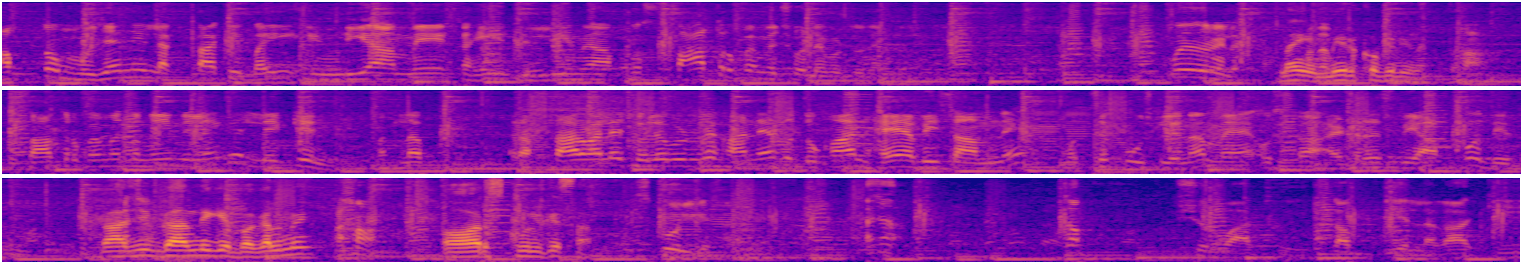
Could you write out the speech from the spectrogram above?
अब तो मुझे नहीं लगता कि भाई इंडिया में कहीं दिल्ली में आपको सात रुपए में छोले भटूरे मिलेंगे। मुझे तो नहीं लगता। नहीं मेरे को भी नहीं लगता। हाँ। सात रुपए में तो नहीं मिलेंगे लेकिन मतलब रफ्तार वाले छोले भटूरे खाने हैं तो दुकान है अभी सामने। मुझसे पूछ लेना मैं उसका एड्रेस भी आपको दे दूँगा। राजीव गांधी के बगल में हाँ। और स्कूल के सामने। स्कूल के सामने। अच्छा कब शुरुआत हुई? कब ये लगा कि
